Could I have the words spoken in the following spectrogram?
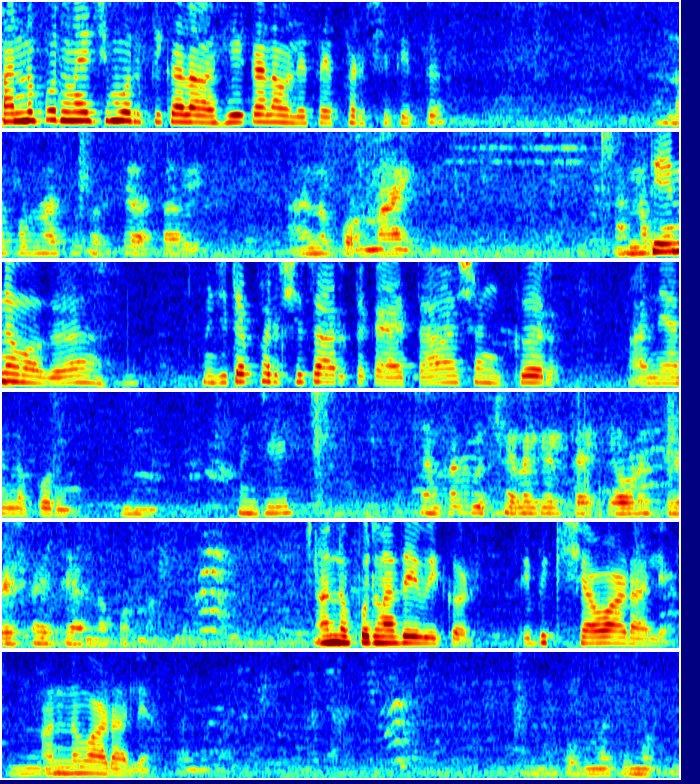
अन्नपूर्णाची मूर्ती का लाव हे का लावले साहेब फरशी तिथं? अन्नपूर्णाची फरशी असावी. अन्नपूर्णा आहे ती. ना मग म्हणजे त्या फरशीचा अर्थ काय आता? शंकर आणि अन्नपूर्ण. म्हणजे? शंकर भिक्षाला गेलं तर एवढं श्रेष्ठ आहे ते अन्नपूर्णा. अन्नपूर्णा देवीकड. ती भिक्षा वाढाल्या. अन्न वाढाल्या. अन्नपूर्णाची मूर्ती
